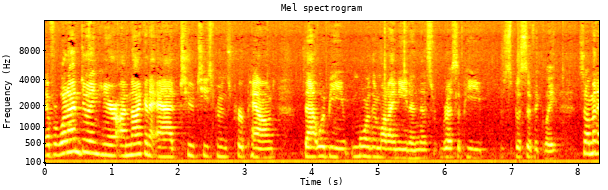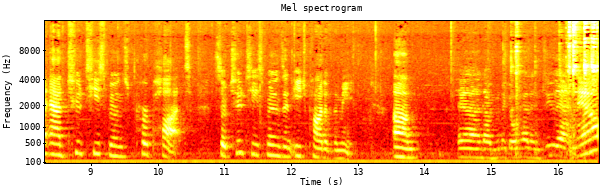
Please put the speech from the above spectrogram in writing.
Now for what I'm doing here, I'm not going to add two teaspoons per pound. That would be more than what I need in this recipe specifically. So I'm going to add two teaspoons per pot. So two teaspoons in each pot of the meat. Um, and I'm going to go ahead and do that now.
